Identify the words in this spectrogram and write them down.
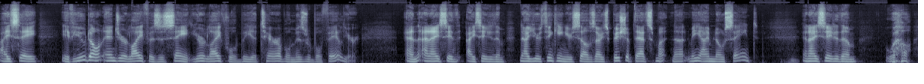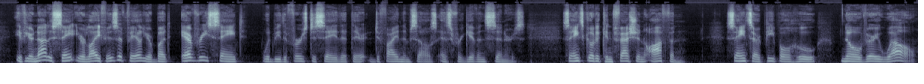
I say if you don't end your life as a saint, your life will be a terrible, miserable failure. And and I say I say to them, now you're thinking yourselves, Archbishop, that's not me. I'm no saint. Mm-hmm. And I say to them, well, if you're not a saint, your life is a failure, but every saint would be the first to say that they define themselves as forgiven sinners. Saints go to confession often. Saints are people who know very well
